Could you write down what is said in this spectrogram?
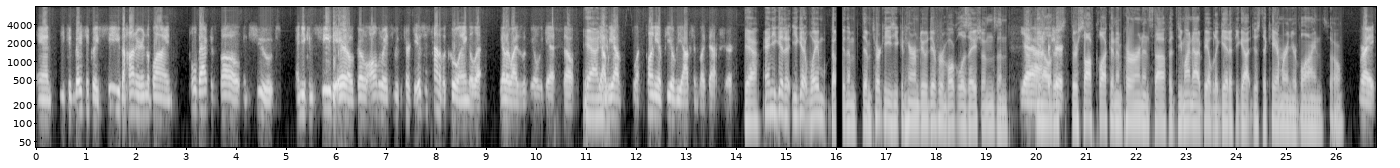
And you can basically see the hunter in the blind pull back his bow and shoot, and you can see the arrow go all the way through the turkey. It was just kind of a cool angle that you otherwise wouldn't be able to get. So, Yeah, yeah, you- we have plenty of POV options like that for sure. Yeah, and you get it. You get way better them them turkeys. You can hear them do different vocalizations, and Yeah, you know they're sure. soft clucking and purring and stuff. That you might not be able to get if you got just a camera in your blind. So Right.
